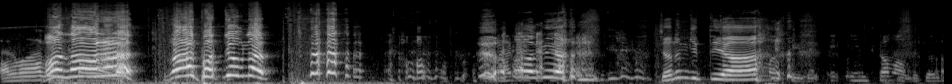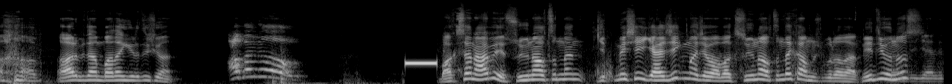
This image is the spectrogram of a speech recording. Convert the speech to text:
Erman abi. Lan lan ananı! Lan patlıyor bunlar! abi ya. Canım gitti ya. İntikam aldık Harbiden bana girdi şu an. Abone ol. Baksana abi suyun altından gitme şey gelecek mi acaba? Bak suyun altında kalmış buralar. Ne diyorsunuz? Gelir.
